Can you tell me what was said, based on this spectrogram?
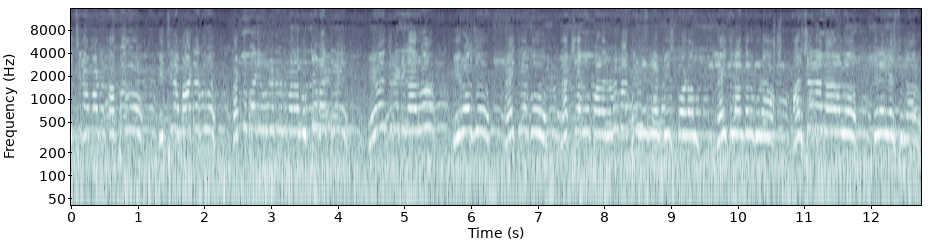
ఇచ్చిన మాట తప్పదు. ఇచ్చిన మాటకు కట్టుబడి ఉన్నటువంటి మన ముఖ్యమంత్రి రేవంత్ రెడ్డి గారు ఈ రోజు రైతులకు లక్ష రూపాయల రుణమాఫీ నిర్ణయం తీసుకోవడం రైతులందరూ కూడా హర్షణాగారాలు తెలియజేస్తున్నారు.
